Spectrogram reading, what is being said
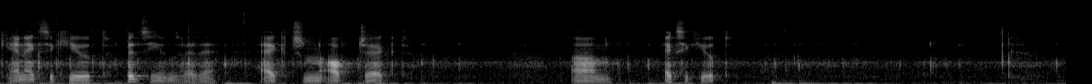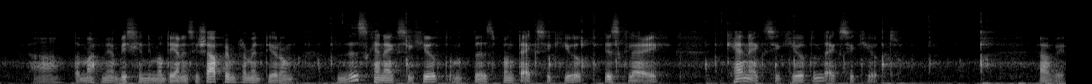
can execute beziehungsweise Action Object ähm, execute. Ja, da machen wir ein bisschen die moderne C-Sharp-Implementierung. This can execute und this.execute ist gleich can execute und execute. Ja, wir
